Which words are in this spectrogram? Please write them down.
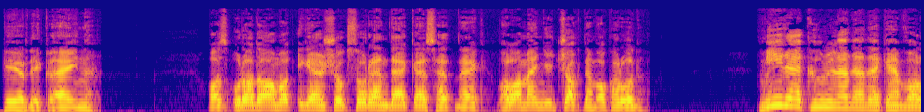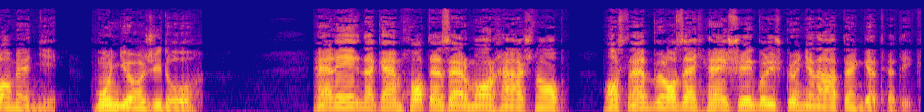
kérdik Lein. Az uradalmak igen sokszor rendelkezhetnek, valamennyit csak nem akarod. Mire küllene nekem valamennyi? mondja a zsidó. Elég nekem hatezer marhás nap, azt ebből az egy helységből is könnyen átengedhetik.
